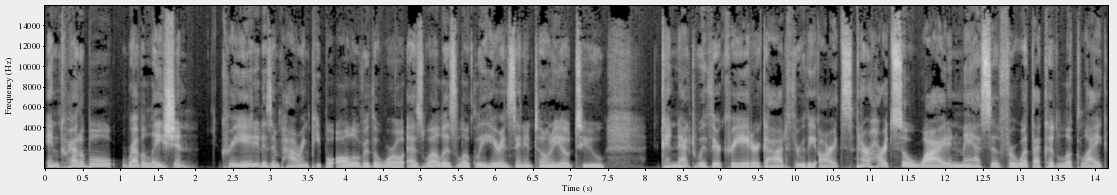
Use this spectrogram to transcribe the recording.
incredible revelation created is empowering people all over the world as well as locally here in San Antonio to connect with their creator God through the arts. And her heart's so wide and massive for what that could look like.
